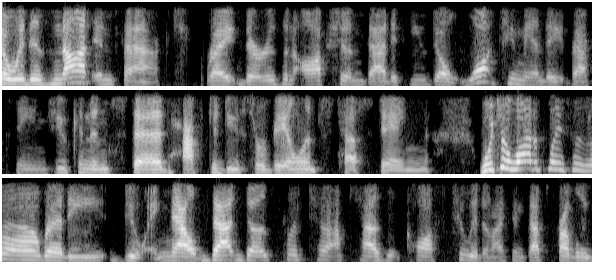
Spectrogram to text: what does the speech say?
so it is not, in fact, right? There is an option that if you don't want to mandate vaccines, you can instead have to do surveillance testing, which a lot of places are already doing. Now, that does perhaps has a cost to it, and I think that's probably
